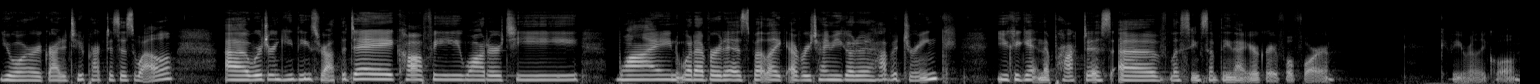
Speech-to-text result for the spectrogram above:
your gratitude practice as well. Uh, we're drinking things throughout the day coffee, water, tea, wine, whatever it is. But like every time you go to have a drink, you could get in the practice of listing something that you're grateful for. Could be really cool.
